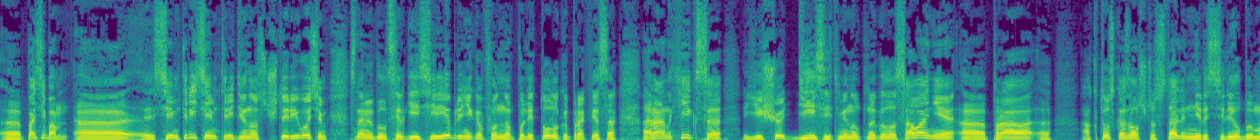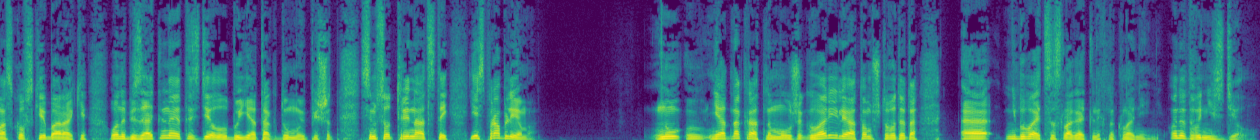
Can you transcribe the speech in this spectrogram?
Э, Спасибо. Э, 7373948. С нами был Сергей Серебренников, он политолог и профессор Ранхикс. Э, Еще 10 минут на голосование. Э, Про... э, А кто сказал, что Сталин не расселил бы московские бараки? Он обязательно это сделал бы, я так думаю, пишет 713. Есть проблема. Ну, э, неоднократно мы уже говорили о том, что вот это э, не бывает сослагательных наклонений. Он этого не сделал.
